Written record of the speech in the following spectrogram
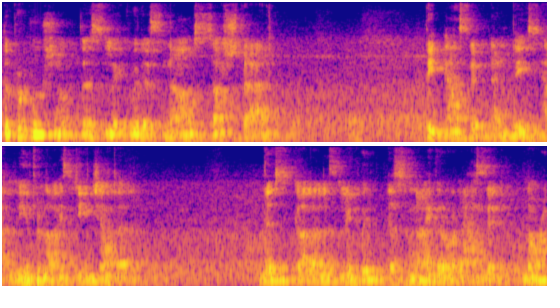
The proportion of this liquid is now such that the acid and base have neutralized each other. This colorless liquid is neither an acid nor a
